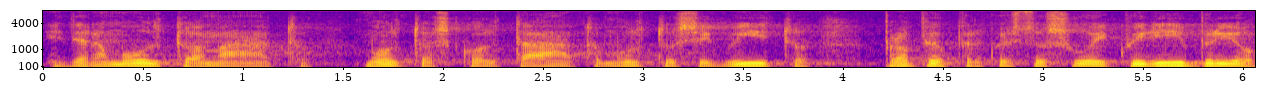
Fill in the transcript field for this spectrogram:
ed era molto amato molto ascoltato, molto seguito, proprio per questo suo equilibrio,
